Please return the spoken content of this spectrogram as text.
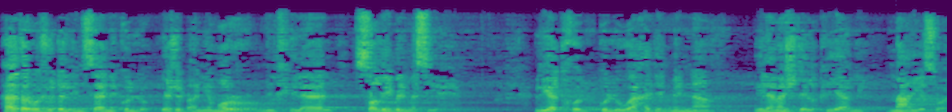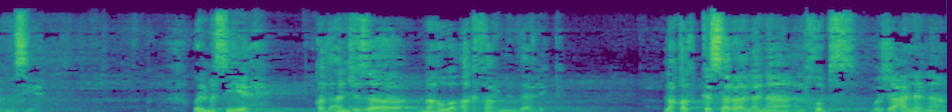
هذا الوجود الإنساني كله يجب أن يمر من خلال صليب المسيح ليدخل كل واحد منا إلى مجد القيام مع يسوع المسيح. والمسيح قد أنجز ما هو أكثر من ذلك. لقد كسر لنا الخبز وجعلنا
